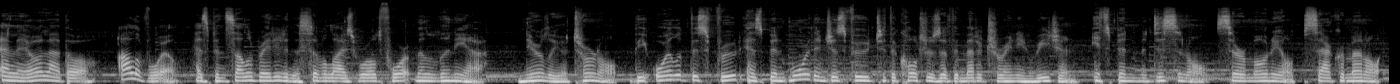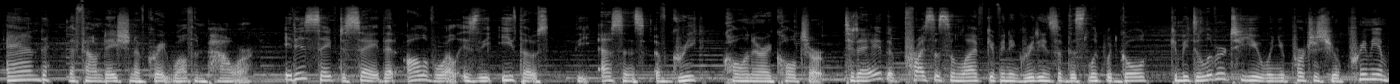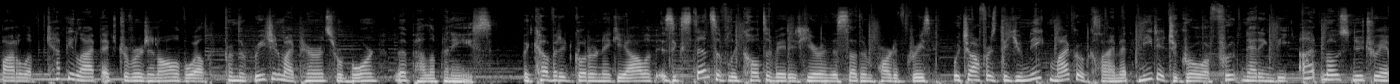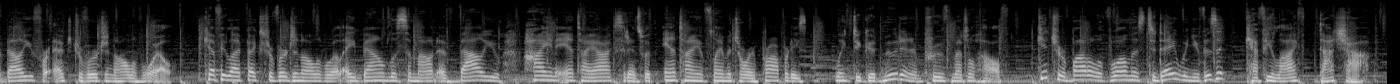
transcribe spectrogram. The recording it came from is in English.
Eleolado, olive oil, has been celebrated in the civilized world for millennia. Nearly eternal, the oil of this fruit has been more than just food to the cultures of the Mediterranean region. It's been medicinal, ceremonial, sacramental, and the foundation of great wealth and power. It is safe to say that olive oil is the ethos, the essence of Greek culinary culture. Today, the priceless and life giving ingredients of this liquid gold can be delivered to you when you purchase your premium bottle of Kefi Life extra virgin olive oil from the region my parents were born, the Peloponnese. The coveted Koroneiki olive is extensively cultivated here in the southern part of Greece, which offers the unique microclimate needed to grow a fruit netting the utmost nutrient value for extra virgin olive oil. Kefi Life Extra Virgin Olive Oil, a boundless amount of value, high in antioxidants with anti inflammatory properties, linked to good mood and improved mental health. Get your bottle of wellness today when you visit kefilife.shop.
